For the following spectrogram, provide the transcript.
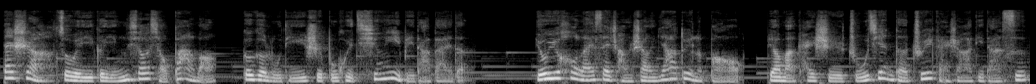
但是啊，作为一个营销小霸王，哥哥鲁迪是不会轻易被打败的。由于后来赛场上押对了宝，彪马开始逐渐的追赶上阿迪达斯。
